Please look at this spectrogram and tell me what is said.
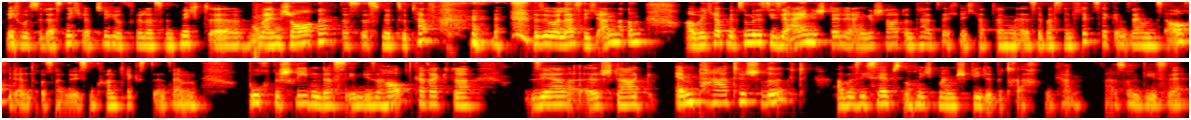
Und ich wusste das nicht, weil Psychothriller sind nicht äh, mein Genre, das ist mir zu tough, das überlasse ich anderen. Aber ich habe mir zumindest diese eine Stelle angeschaut und tatsächlich hat dann äh, Sebastian Fitzek in seinem, das ist auch wieder interessant in diesem Kontext, in seinem Buch beschrieben, dass eben dieser Hauptcharakter sehr äh, stark empathisch wirkt, aber sich selbst noch nicht mal im Spiegel betrachten kann. Also in diese,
